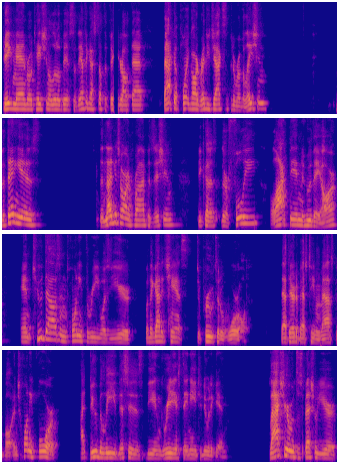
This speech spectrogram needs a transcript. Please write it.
big man rotation a little bit. So they definitely got stuff to figure out that. Backup point guard Reggie Jackson's been a revelation. The thing is, the Nuggets are in prime position because they're fully locked in who they are. And 2023 was a year where they got a chance to prove to the world that they're the best team in basketball. And 24, I do believe this is the ingredients they need to do it again. Last year was a special year.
